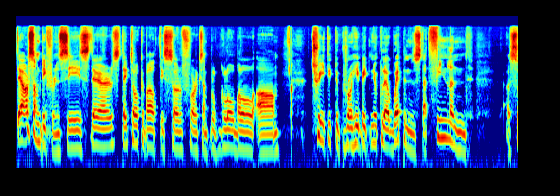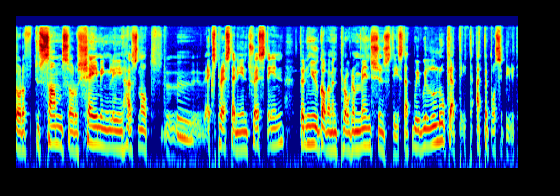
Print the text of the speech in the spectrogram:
There are some differences. There's they talk about this sort of, for example, global um, treaty to prohibit nuclear weapons that Finland uh, sort of to some sort of shamingly has not uh, mm. expressed any interest in. The new government program mentions this that we will look at it at the possibility.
